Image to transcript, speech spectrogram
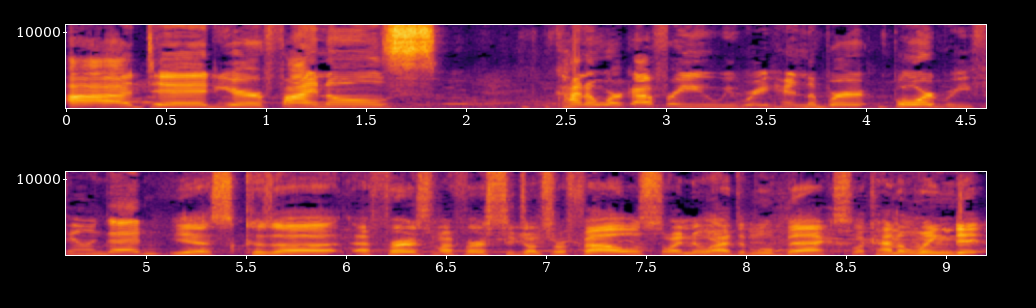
uh, did your finals kind of work out for you? We were you hitting the board? Were you feeling good? Yes, because uh, at first my first two jumps were fouls, so I knew I had to move back, so I kind of winged it.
